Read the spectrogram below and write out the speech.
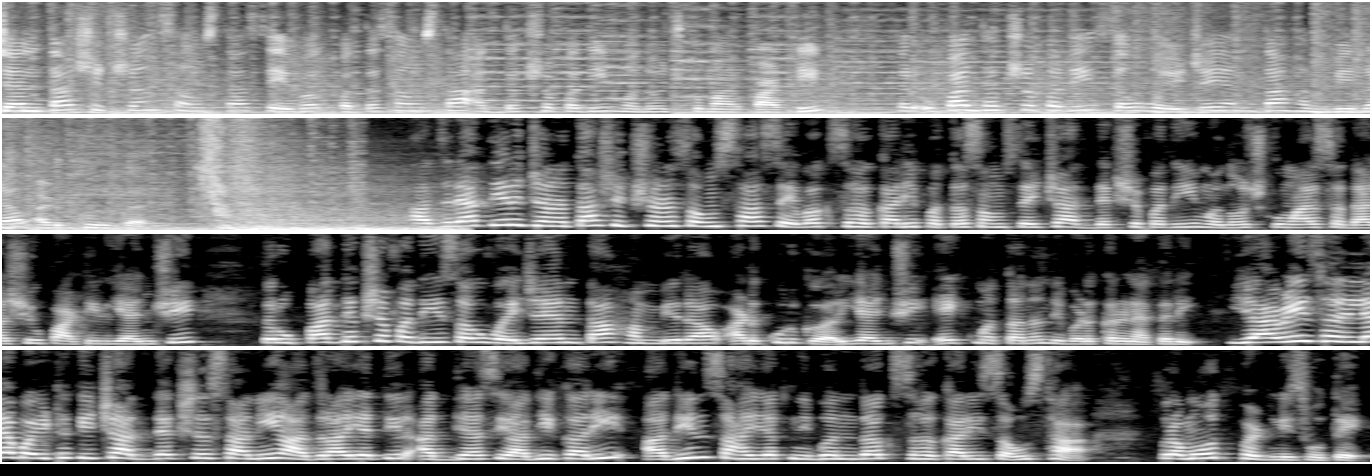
जनता शिक्षण संस्था सेवक पतसंस्था अध्यक्षपदी मनोज कुमार पाटील तर उपाध्यक्षपदी सौ वैजयंता हंबीरराव अडकुरकर. आजऱ्यातील जनता शिक्षण संस्था सेवक सहकारी पतसंस्थेच्या अध्यक्षपदी मनोज कुमार सदाशिव पाटील यांची तर उपाध्यक्षपदी सौ वैजयंता हंबीरराव आडकुरकर यांची एकमतानं निवड करण्यात आली. यावेळी झालेल्या बैठकीच्या अध्यक्षस्थानी आजरा येथील अध्यासी अधिकारी अधीन सहाय्यक निबंधक सहकारी संस्था प्रमोद फडणीस होते.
